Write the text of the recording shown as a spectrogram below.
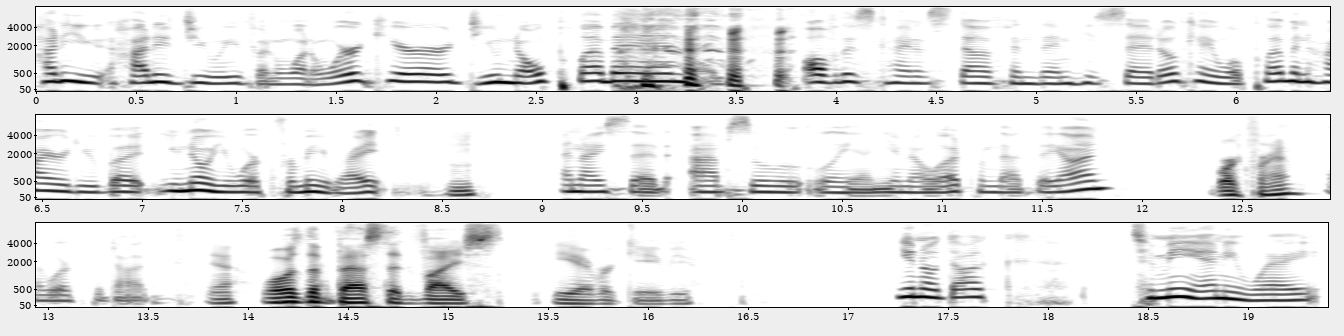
how do you, how did you even want to work here? Do you know Pleban? and all this kind of stuff. And then he said, "Okay, well, Pleban hired you, but you know you work for me, right?" Mhm. And I said, "Absolutely." And you know what? From that day on, Worked for him. I work for Doc. Yeah. What was the best advice he ever gave you? You know, Doc, to me anyway,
